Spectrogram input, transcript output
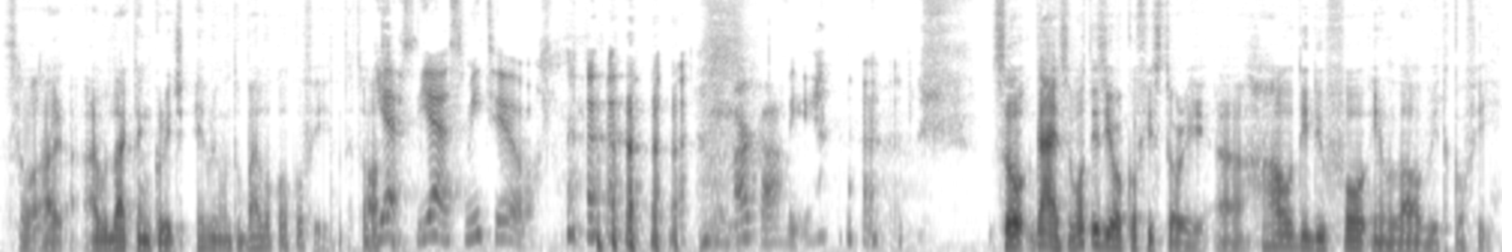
So I, I would like to encourage everyone to buy local coffee. That's awesome. Yes, yes, me too. Our coffee. So, guys, what is your coffee story? Uh, how did you fall in love with coffee?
